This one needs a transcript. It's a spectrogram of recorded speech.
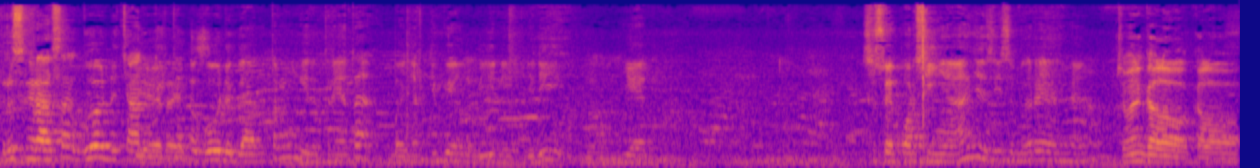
Terus ngerasa gue udah cantik atau right. gue udah ganteng gitu ternyata banyak juga yang lebih ini. Jadi Hmm. ya sesuai porsinya aja sih sebenarnya. Cuman kalau kalau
